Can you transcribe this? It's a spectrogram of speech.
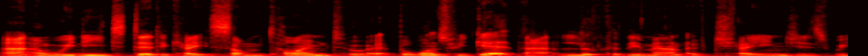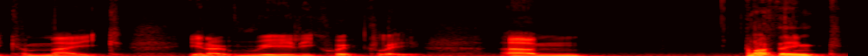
uh, and we need to dedicate some time to it. But once we get that look at the amount of changes we can make you know really quickly. Um, i think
